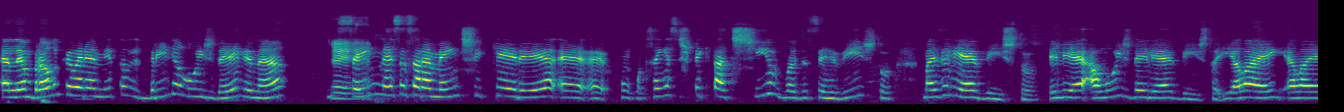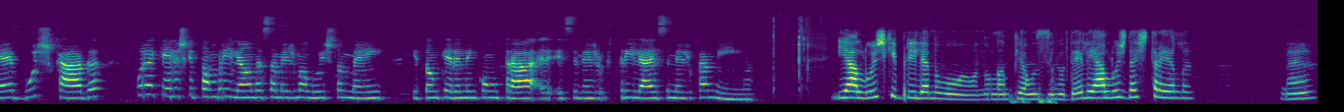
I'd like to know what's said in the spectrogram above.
É, lembrando que o eremita brilha a luz dele, né? É. Sem necessariamente querer, é, é, sem essa expectativa de ser visto, mas ele é visto. Ele é, a luz dele é vista e ela é, ela é buscada por aqueles que estão brilhando essa mesma luz também e estão querendo encontrar esse mesmo, trilhar esse mesmo caminho. E a luz que brilha no, no lampiãozinho dele é a luz da estrela, né?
